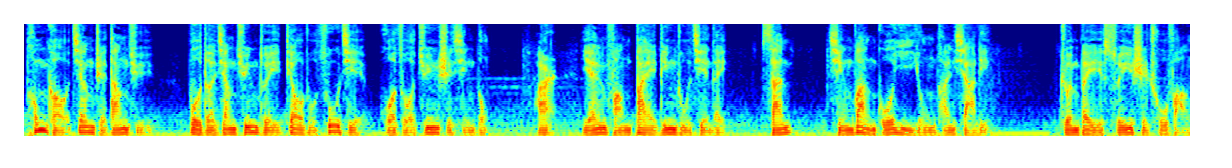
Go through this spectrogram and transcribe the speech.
通告江浙当局，不得将军队调入租界或做军事行动；二、严防败兵入界内；三、请万国义勇团下令，准备随时出防；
